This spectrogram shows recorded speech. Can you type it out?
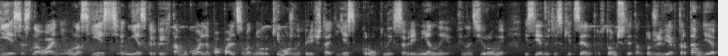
Есть основания. У нас есть несколько их там буквально по пальцам одной руки можно пересчитать. Есть крупные, современные, финансируемые исследовательские центры, в том числе там тот же Вектор, там, где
